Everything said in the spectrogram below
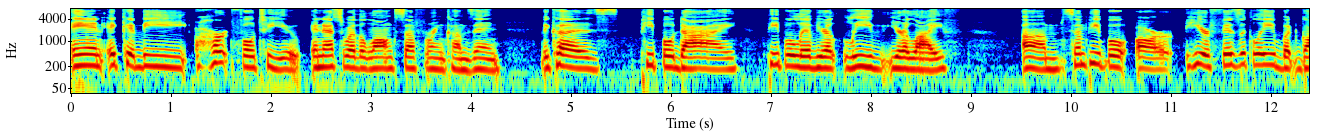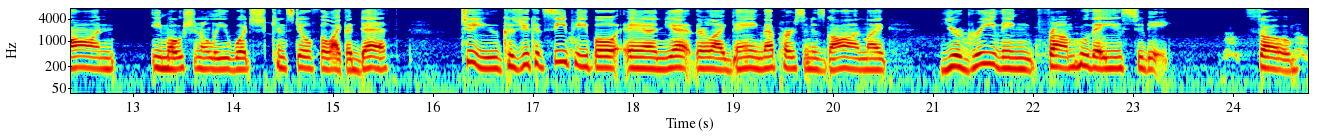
and it could be hurtful to you. And that's where the long suffering comes in because people die, people live your leave your life. Um, some people are here physically but gone emotionally, which can still feel like a death to you because you could see people and yet they're like, dang, that person is gone. Like you're grieving from who they used to be. So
